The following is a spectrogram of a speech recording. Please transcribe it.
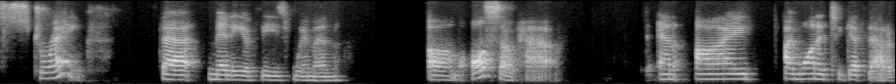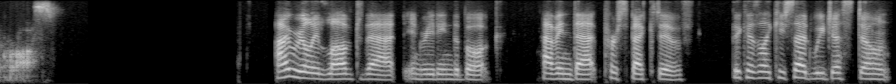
strength that many of these women um, also have. And I, I wanted to get that across. I really loved that in reading the book having that perspective because like you said we just don't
